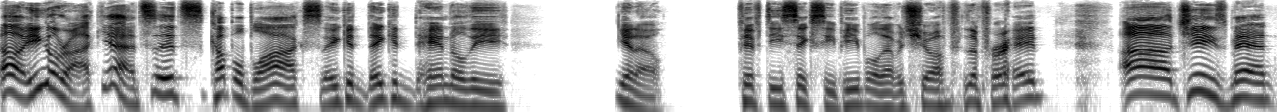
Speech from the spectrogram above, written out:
Oh, Eagle Rock. Yeah, it's it's a couple blocks. They could they could handle the, you know, 50, 60 people that would show up for the parade. Uh geez, man.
